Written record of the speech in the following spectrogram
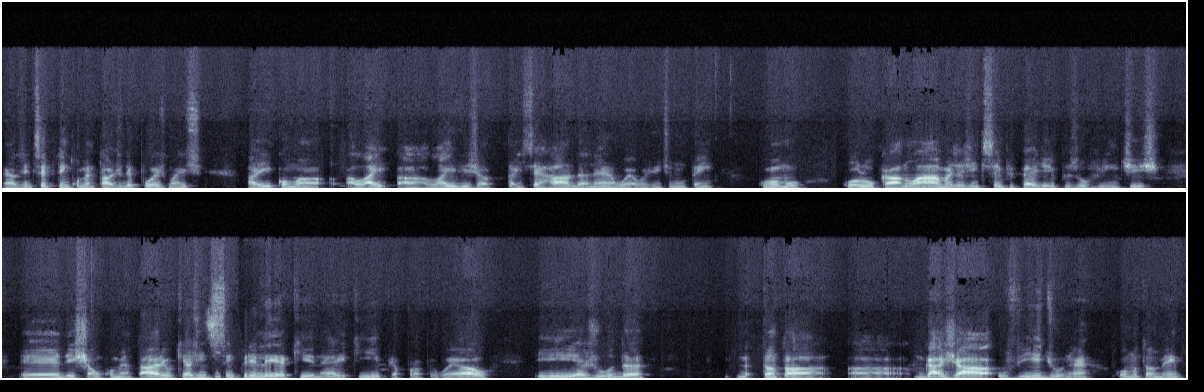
A gente sempre tem comentários depois, mas aí como a, a, live, a live já está encerrada, né? Well, a gente não tem como colocar no ar, mas a gente sempre pede aí para os ouvintes é, deixar um comentário que a gente sempre lê aqui, né? A equipe, a própria Well, e ajuda tanto a, engajar o vídeo, né? Como também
